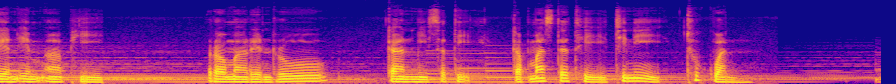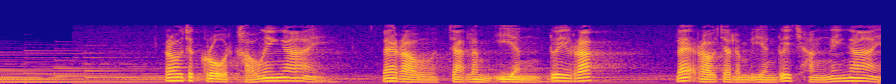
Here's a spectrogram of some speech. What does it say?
เรียน MRP เรามาเรียนรู้การมีสติกับ Master T ที่ที่นี่ทุกวัน เราจะโกรธเขาง่ายๆ และเราจะลำเอียงด้วยรัก และเราจะลำเอียงด้วยชังง่าย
